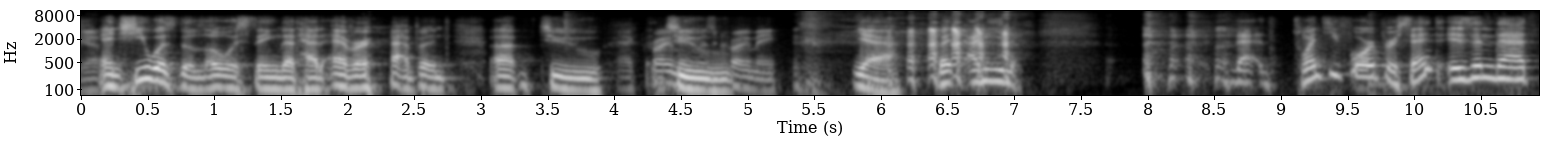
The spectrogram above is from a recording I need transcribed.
Yep. and she was the lowest thing that had ever happened uh, to Yeah, Chromie to was Chromie. yeah. But I mean, that twenty four percent isn't that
